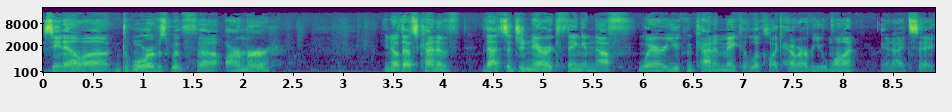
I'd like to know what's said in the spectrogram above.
See now, uh, dwarves with uh, armor. You know that's kind of that's a generic thing enough where you can kind of make it look like however you want, and I'd say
